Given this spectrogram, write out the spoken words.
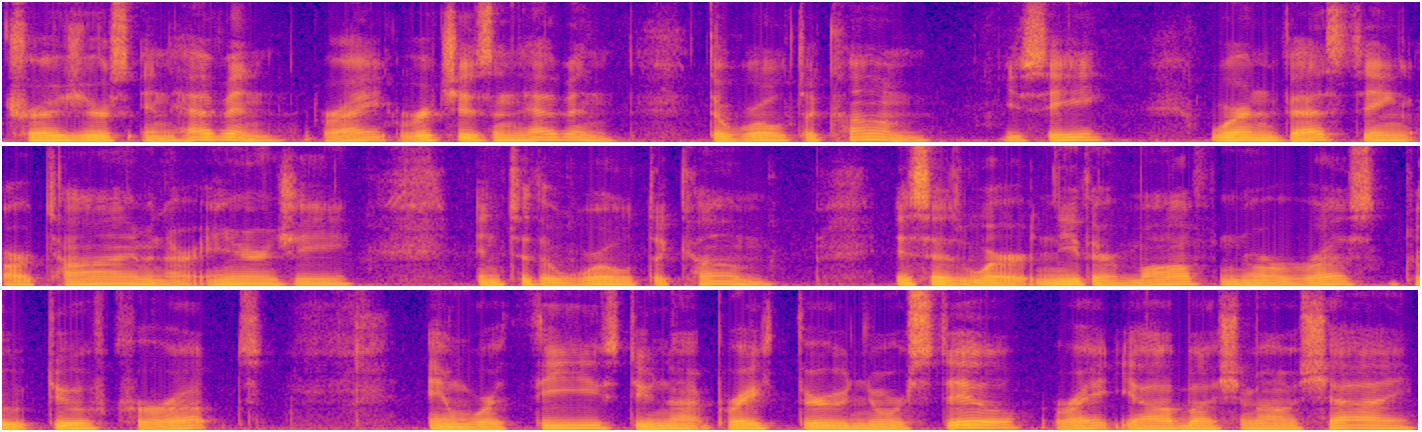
treasures in heaven, right? Riches in heaven, the world to come. You see, we're investing our time and our energy into the world to come. It says, Where neither moth nor rust do, doeth corrupt, and where thieves do not break through nor steal, right? Yahweh Shema Shai,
